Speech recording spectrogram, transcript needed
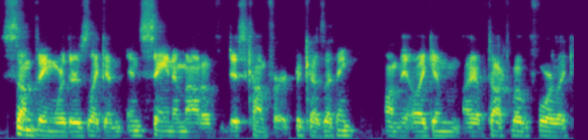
something where there's like an insane amount of discomfort because I think on the like and I have talked about before, like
